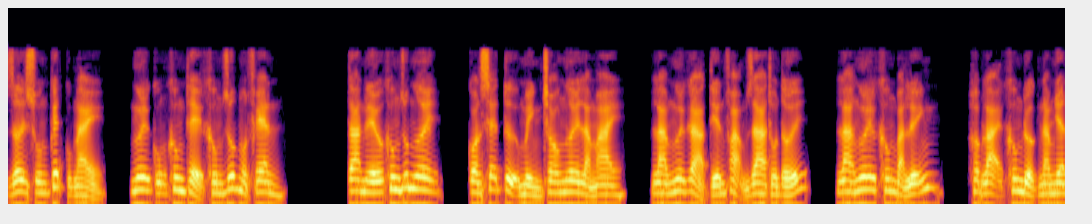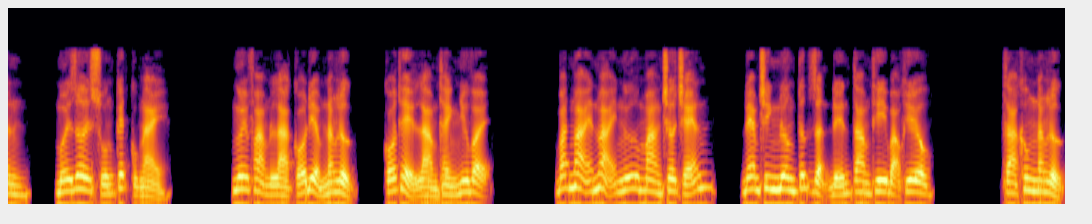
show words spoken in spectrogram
Rơi xuống kết cục này, ngươi cũng không thể không giúp một phen. Ta nếu không giúp ngươi, còn sẽ tự mình cho ngươi làm ai, làm ngươi gả tiến phạm gia thôn tới, là ngươi không bản lĩnh, hợp lại không được nam nhân, mới rơi xuống kết cục này. Ngươi phạm là có điểm năng lực, có thể làm thành như vậy. Bắt mãi mãi ngữ mang chơ chén, đem trinh nương tức giận đến tam thi bạo khiêu. Ta không năng lực.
